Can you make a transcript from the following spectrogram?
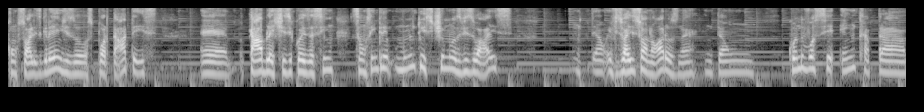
consoles grandes, os portáteis, é, tablets e coisas assim, são sempre muito estímulos visuais, então, visuais e sonoros, né? Então, quando você entra para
